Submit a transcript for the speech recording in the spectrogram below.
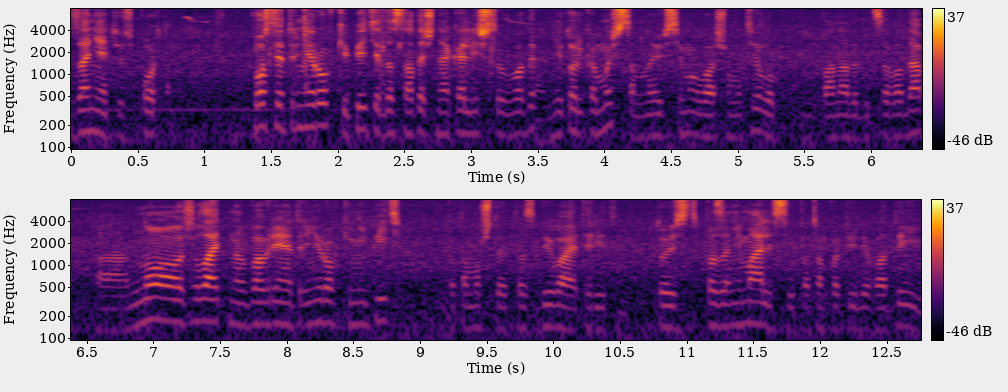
Занятию спортом. После тренировки пейте достаточное количество воды. Не только мышцам, но и всему вашему телу понадобится вода. А, но желательно во время тренировки не пить, потому что это сбивает ритм. То есть позанимались и потом попили воды, и,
